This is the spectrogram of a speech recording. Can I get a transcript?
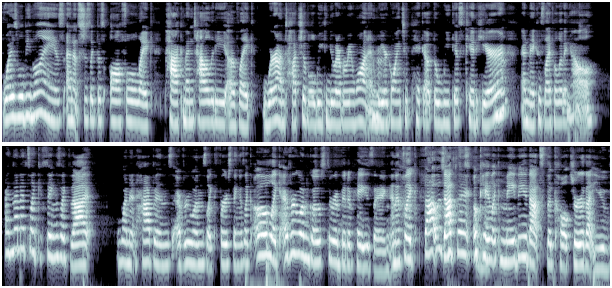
boys will be boys and it's just like this awful like pack mentality of like we're untouchable we can do whatever we want and we Mhm. are going to pick out the weakest kid here and make his life a living hell And then it's like things like that when it happens, everyone's like first thing is like, oh, like everyone goes through a bit of hazing. And it's like that was that's okay, like maybe that's the culture that you've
